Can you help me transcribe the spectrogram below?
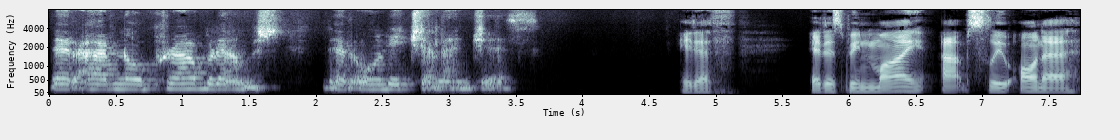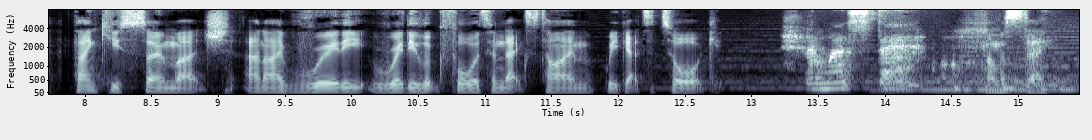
there are no problems, there are only challenges. Edith, it has been my absolute honor. Thank you so much. And I really, really look forward to next time we get to talk. Namaste. Namaste.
